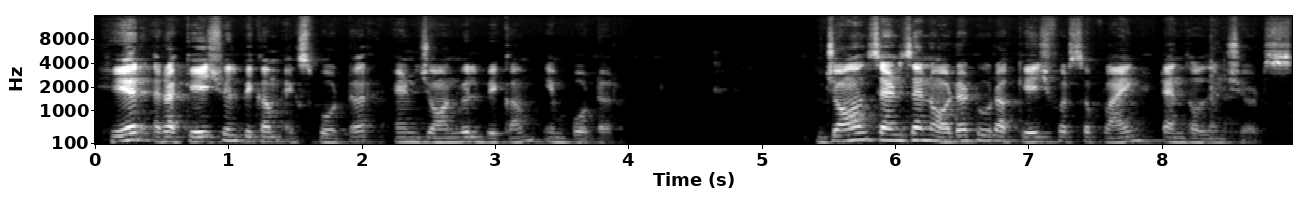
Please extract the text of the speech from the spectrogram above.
Here Rakesh will become exporter and John will become importer. John sends an order to Rakesh for supplying 10,000 shirts.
